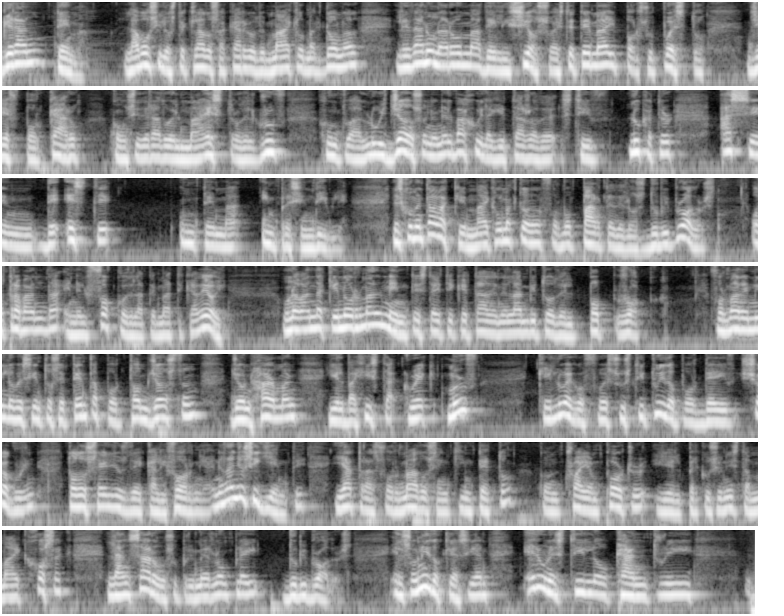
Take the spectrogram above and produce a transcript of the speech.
Gran tema. La voz y los teclados a cargo de Michael McDonald le dan un aroma delicioso a este tema y por supuesto Jeff Porcaro, considerado el maestro del groove, junto a Louis Johnson en el bajo y la guitarra de Steve Lukather, hacen de este un tema imprescindible. Les comentaba que Michael McDonald formó parte de los Doobie Brothers, otra banda en el foco de la temática de hoy, una banda que normalmente está etiquetada en el ámbito del pop rock formada en 1970 por Tom Johnston, John Harman y el bajista Greg Murph, que luego fue sustituido por Dave Shogren, todos ellos de California. En el año siguiente, ya transformados en quinteto, con Tryon Porter y el percusionista Mike Hossack, lanzaron su primer long play, Doobie Brothers. El sonido que hacían era un estilo country,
